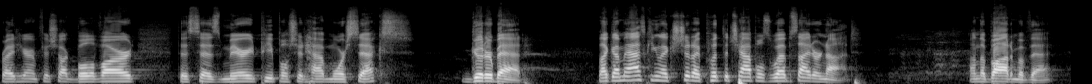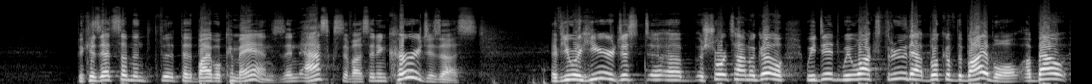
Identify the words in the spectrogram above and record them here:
right here on Fishhawk Boulevard that says married people should have more sex? Good or bad? Like I'm asking, like, should I put the chapel's website or not? on the bottom of that because that's something that the Bible commands and asks of us and encourages us. If you were here just a, a, short time ago, we did we walked through that book of the Bible about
